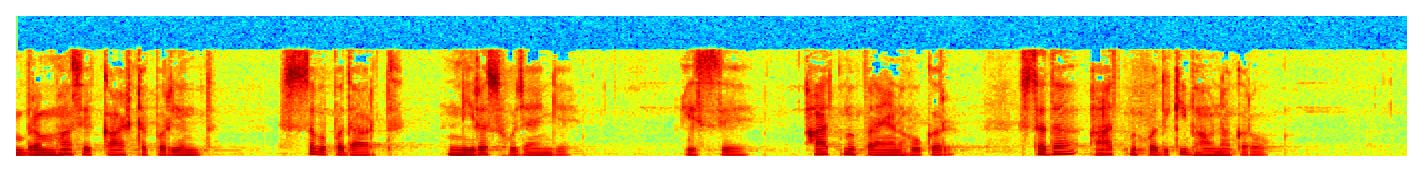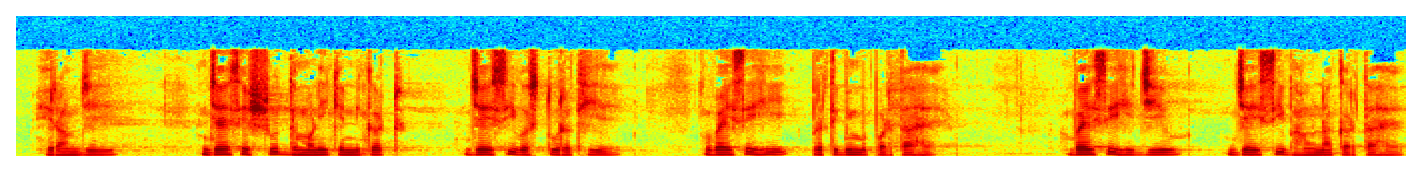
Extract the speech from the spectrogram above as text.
ब्रह्मा से काष्ठ पर्यंत सब पदार्थ नीरस हो जाएँगे। इससे आत्मपरायण होकर सदा आत्मपद की भावना करो। हे राम जी जैसे शुद्ध मणि के निकट जैसी वस्तु रखिए, वैसे ही प्रतिबिंब पड़ता है। वैसे ही जीव जैसी भावना करता है,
